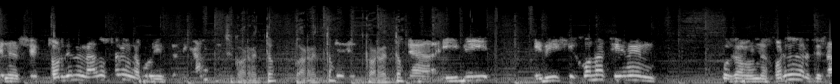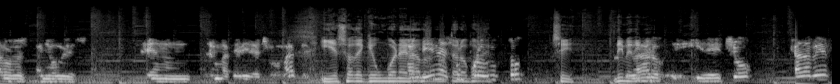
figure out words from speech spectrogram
en el sector del helado están en la provincia de Cáceres. Sí, correcto, correcto, correcto. O sea, Ibi, Ibi y Gijona tienen pues a los mejores artesanos españoles en, en materia de chocolate. Y eso de que un buen helado También no es te un lo puede... producto, Sí, dime, claro, dime. y de hecho cada vez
